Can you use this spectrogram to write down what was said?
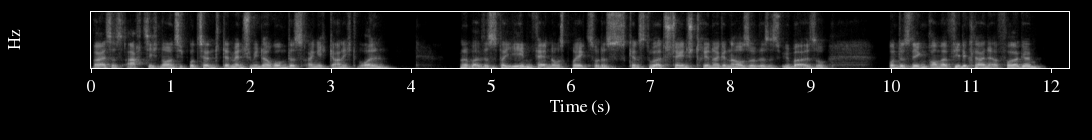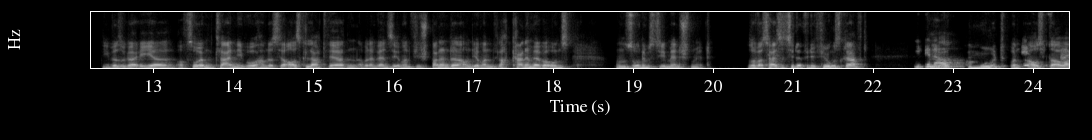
weiß, dass 80, 90 Prozent der Menschen um ihn herum das eigentlich gar nicht wollen. Ne, weil das ist bei jedem Veränderungsprojekt so. Das kennst du als Change-Trainer genauso. Das ist überall so. Und deswegen brauchen wir viele kleine Erfolge, die wir sogar eher auf so einem kleinen Niveau haben, dass wir ausgelacht werden. Aber dann werden sie irgendwann viel spannender und irgendwann lacht keiner mehr bei uns. Und so nimmst du die Menschen mit. So, was heißt das wieder für die Führungskraft? Genau. Mut und Ausdauer.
